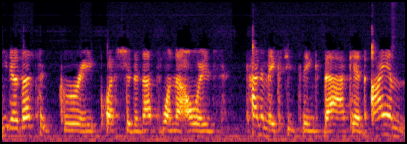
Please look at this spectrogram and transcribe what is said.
You know, that's a great question, and that's one that always kind of makes you think back. And I am,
